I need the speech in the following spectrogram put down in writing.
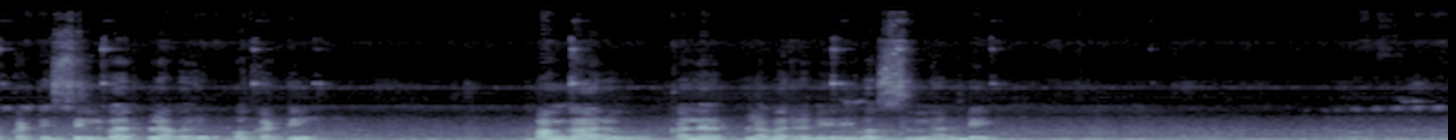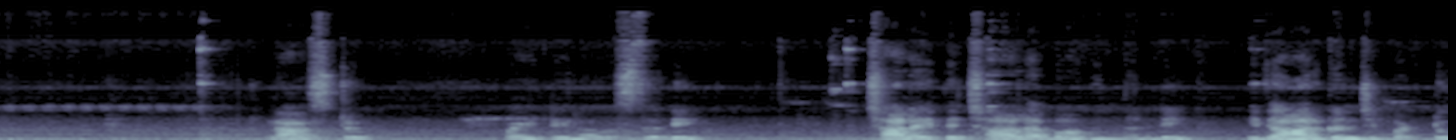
ఒకటి సిల్వర్ ఫ్లవర్ ఒకటి బంగారు కలర్ ఫ్లవర్ అనేది వస్తుందండి. లాస్ట్ వైట్ ఇలా వస్తుంది? చాలా అయితే చాలా బాగుందండి. ఇది ఆర్గంజి పట్టు.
